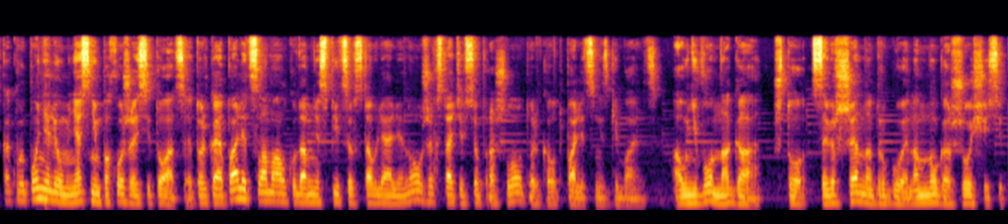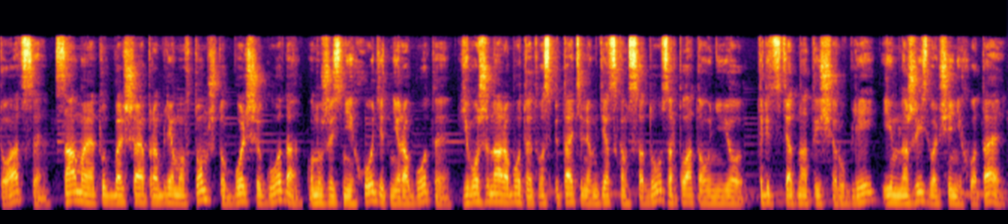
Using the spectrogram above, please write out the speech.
Как вы поняли, у меня с ним похожая ситуация. Только я палец сломал, куда мне спицы вставляли. Но уже, кстати, все прошло, только вот палец не сгибается. А у него нога, что совершенно другое, намного жестче ситуация. Самая тут большая проблема в том, что больше года он уже с ней ходит, не работает. Его жена работает воспитателем в детском саду, зарплата у нее 31 тысяча рублей. Им на жизнь вообще не хватает,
